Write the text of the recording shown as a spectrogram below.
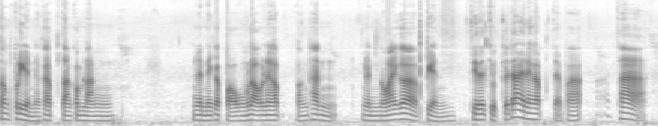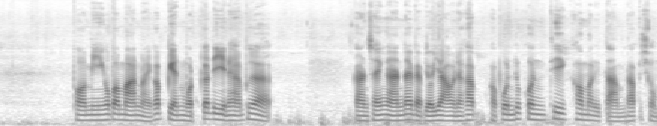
ต้องเปลี่ยนนะครับ ตามกำลังเงินในกระเป๋าของเรานะครับ บางท่านเงินน้อยก็เปลี่ยนทีละจุดก็ได้นะครับ แต่พะถ้าพอมีงบประมาณหน่อยก็เปลี่ยนหมดก็ดีนะครับเพื่อการใช้งานได้แบบยาวๆนะครับ ขอบคุณทุกคนที่เข้ามาติดตามรับชม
